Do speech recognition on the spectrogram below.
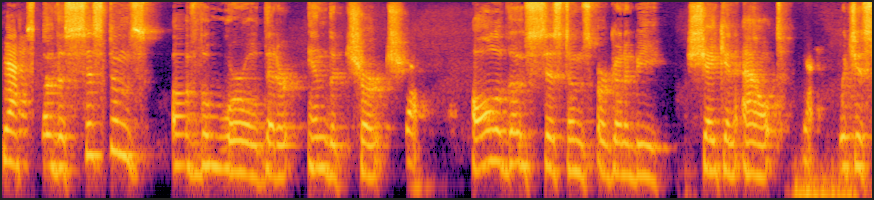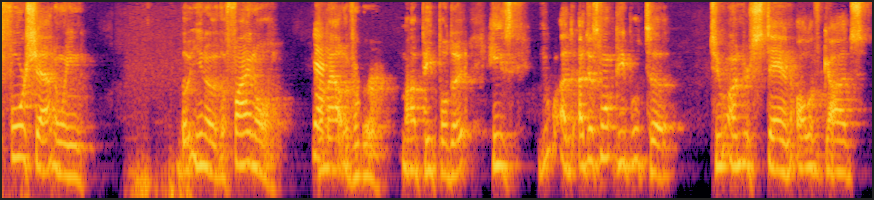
Yeah. So the systems of the world that are in the church, yeah. all of those systems are going to be shaken out, yeah. which is foreshadowing the you know the final yeah. come out of her, my people. To he's. I, I just want people to to understand all of God's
